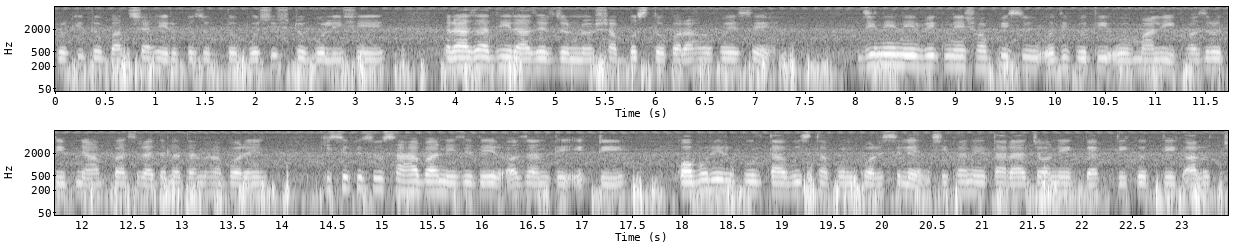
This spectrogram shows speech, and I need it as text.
প্রকৃত বাদশাহীর উপযুক্ত বৈশিষ্ট্য বলি সেই রাজাধিরাজের জন্য সাব্যস্ত করা হয়েছে। যিনি নির্বিঘ্নে সব কিছু অধিপতি ও মালিক হজরত ইবনে আব্বাস রাজাল্লাহ তানহা বলেন, কিছু কিছু সাহাবা নিজেদের অজান্তে একটি কবরের উপর তাবু স্থাপন করেছিলেন। সেখানে তারা জনেক ব্যক্তি কর্তৃক আলোচ্য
